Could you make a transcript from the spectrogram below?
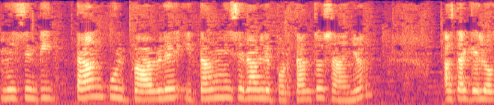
Me sentí tan culpable y tan miserable por tantos años hasta que logré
